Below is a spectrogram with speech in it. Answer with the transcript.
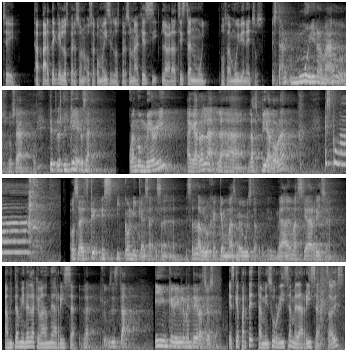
Sí. Aparte que los personajes, o sea, como dices, los personajes, la verdad sí están muy, o sea, muy bien hechos. Están muy bien armados. O sea, te platiqué. O sea, cuando Mary agarra la, la, la aspiradora, ¡Escoba! O sea, es que es icónica. Esa, esa, esa es la bruja que más me gusta porque me da demasiada risa. A mí también es la que más me da risa. La, está increíblemente graciosa. Es que aparte también su risa me da risa, ¿sabes?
